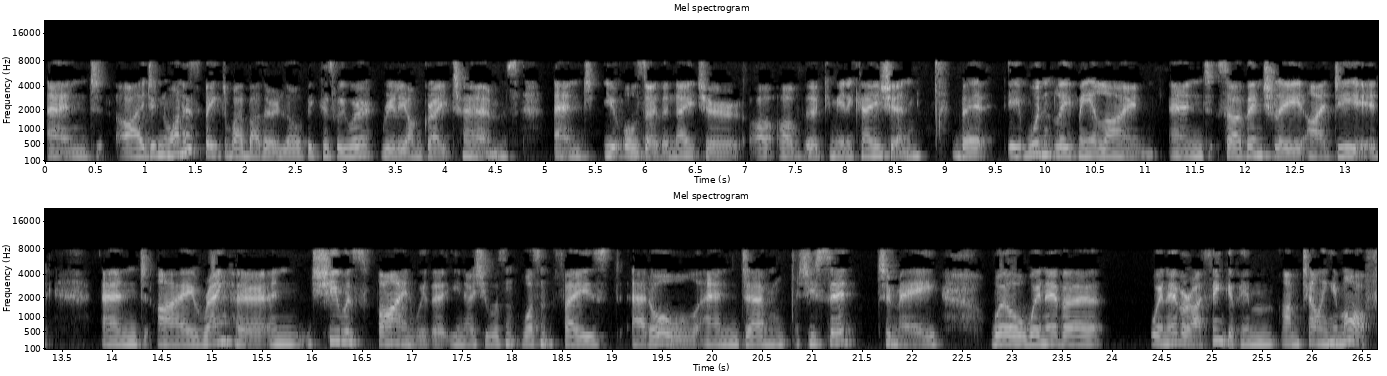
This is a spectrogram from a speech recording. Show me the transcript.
And I didn't want to speak to my mother-in-law because we weren't really on great terms. And you, also the nature of, of the communication, but it wouldn't leave me alone. And so eventually I did and I rang her and she was fine with it. You know, she wasn't, wasn't fazed at all. And, um, she said to me, well, whenever whenever I think of him, I'm telling him off.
